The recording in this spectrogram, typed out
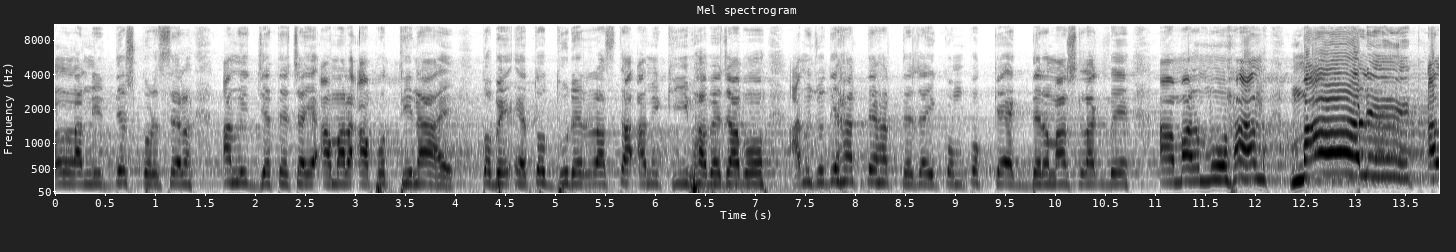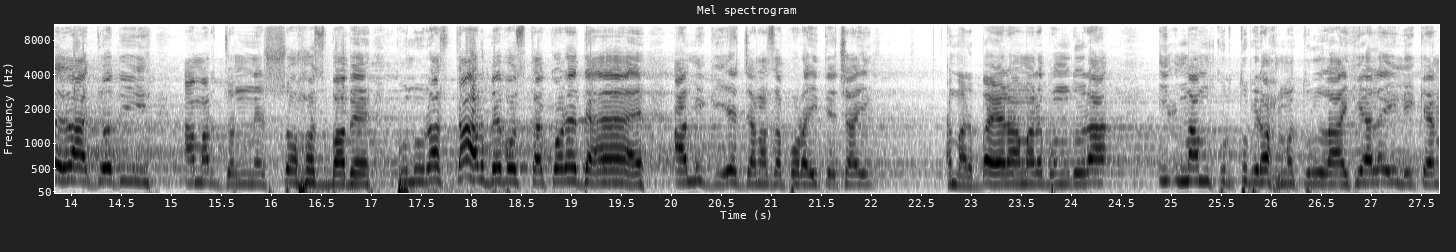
আল্লাহ নির্দেশ করেছেন, আমি যেতে চাই, আমার আপত্তি নাই। তবে এত দূরের রাস্তা আমি কীভাবে যাব? আমি যদি হাঁটতে হাঁটতে যাই, কমপক্ষে এক দেড় মাস লাগবে। আমার মহান মালিক আল্লাহ যদি আমার জন্য সহজভাবে কোনো রাস্তার ব্যবস্থা করে দেয়, আমি গিয়ে জানাজা পড়াইতে চাই। আমার বাইরা আমার বন্ধুরা, ইমাম কুর্তুবী রহমতুল্লাহ আলাই লিখেন,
